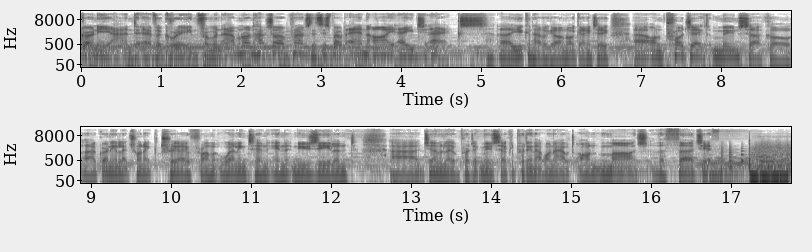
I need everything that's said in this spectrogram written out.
And Evergreen from an album. How should I pronounce this? It's spelled N I H X. Uh, you can have a go. I'm not going to. Uh, on Project Mooncircle, a growing electronic trio from Wellington in New Zealand. Uh, German label Project Mooncircle putting that one out on March the 30th.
